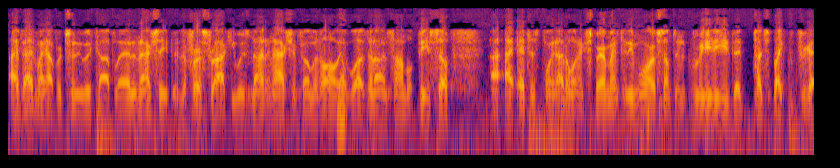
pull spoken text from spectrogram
I've had my opportunity with Copland, and actually the first Rocky was not an action film at all; Nope. it was an ensemble piece. So. I, I, at this point, I don't want to experiment anymore. If something really that touches, like for,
